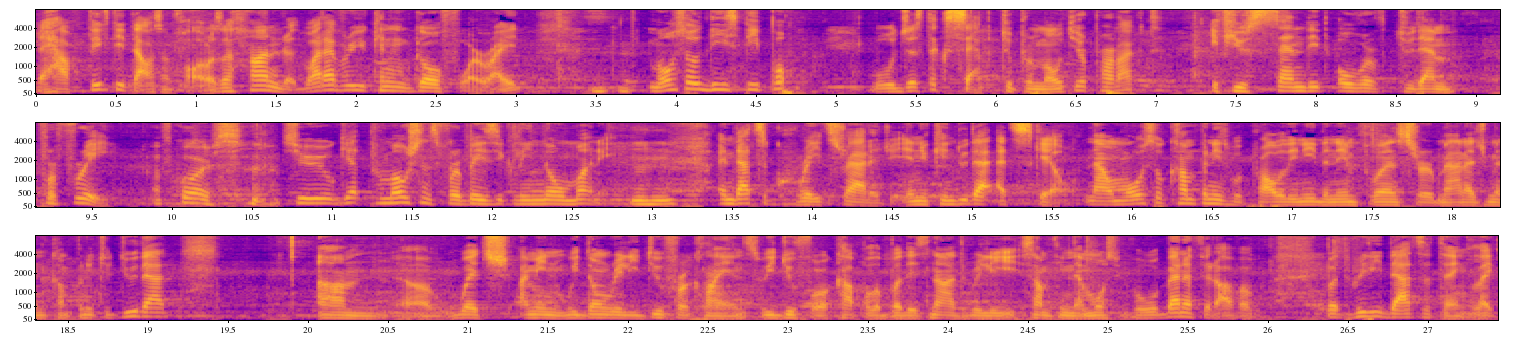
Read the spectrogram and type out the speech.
that have 50,000 followers, 100, whatever you can go for, right? Most of these people will just accept to promote your product if you send it over to them for free. Of course. So you get promotions for basically no money. Mm-hmm. And that's a great strategy. And you can do that at scale. Now, most of companies would probably need an influencer management company to do that. Um, uh, which I mean, we don't really do for clients. We do for a couple, but it's not really something that most people will benefit off of. But really, that's the thing. Like,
